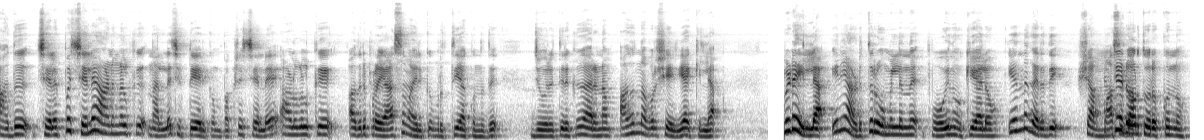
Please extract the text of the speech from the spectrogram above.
അത് ചിലപ്പോൾ ചില ആണുങ്ങൾക്ക് നല്ല ചിട്ടയായിരിക്കും. പക്ഷെ ചില ആളുകൾക്ക് അതൊരു പ്രയാസമായിരിക്കും വൃത്തിയാക്കുന്നത്. ജോലി തിരക്ക് കാരണം അതൊന്നും അവർ ശരിയാക്കില്ല. ഇവിടെ ഇല്ല. ഇനി അടുത്ത റൂമിൽ നിന്ന് പോയി നോക്കിയാലോ എന്ന് കരുതി ഷമ്മാസ് ഡോർ തുറക്കുന്നു.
